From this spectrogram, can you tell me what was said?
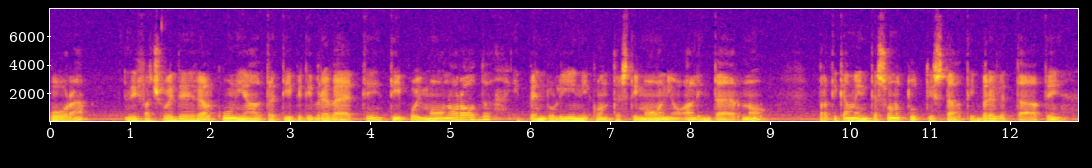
Ora vi faccio vedere alcuni altri tipi di brevetti, tipo i monorod, i pendolini con testimonio all'interno, praticamente sono tutti stati brevettati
